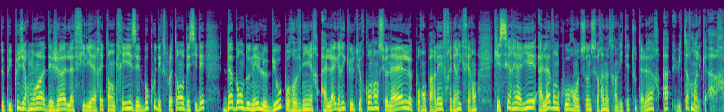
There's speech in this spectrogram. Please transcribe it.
Depuis plusieurs mois déjà, la filière est en crise et beaucoup d'exploitants ont décidé d'abandonner le bio pour revenir à l'agriculture conventionnelle. Pour en parler, Frédéric Ferrand, qui est céréalier à l'Avant-Cour en Haute-Saône, sera notre invité tout à l'heure à 8h moins le quart.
